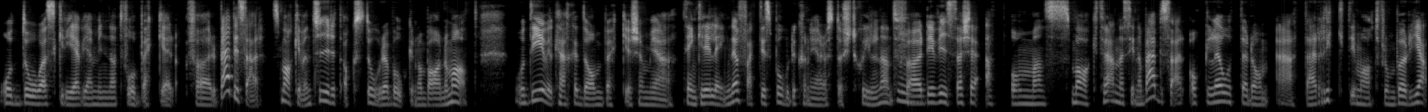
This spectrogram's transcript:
Och då skrev jag mina två böcker för bebisar, Smakäventyret och Stora boken om barn och mat. Och det är väl kanske de böcker som jag tänker i längden faktiskt borde kunna göra störst skillnad. Mm. För det visar sig att om man smaktränar sina bebisar och låter dem äta riktig mat från början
